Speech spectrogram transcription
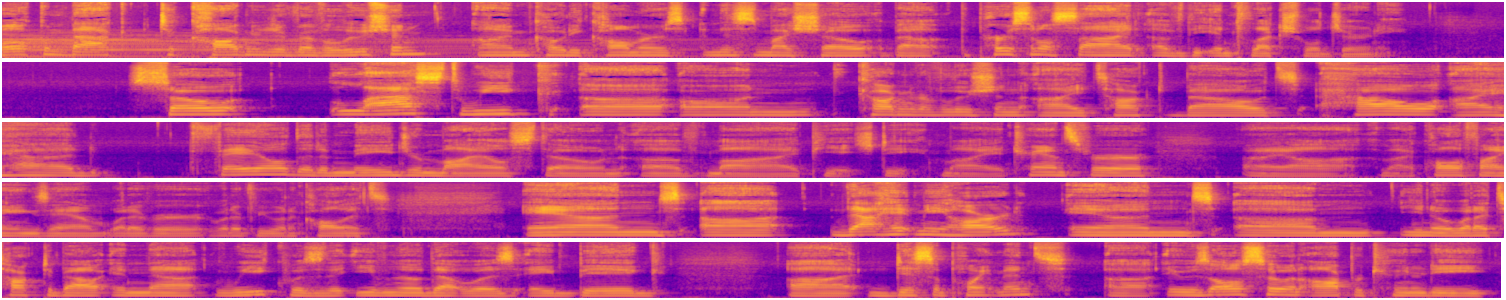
Welcome back to Cognitive Revolution. I'm Cody Kommers, and this is my show about the personal side of the intellectual journey. So, last week uh, on Cognitive Revolution, I talked about how I had failed at a major milestone of my PhD, my transfer, my, uh, my qualifying exam, whatever whatever you want to call it, and uh, that hit me hard. And um, you know what I talked about in that week was that even though that was a big uh, disappointment, uh, it was also an opportunity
